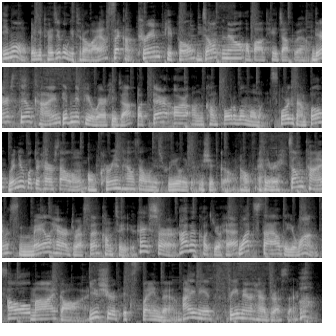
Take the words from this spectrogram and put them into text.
이모, 여기 돼지고기 들어가요? Second, Korean people don't know about hijab well. They're still kind even if you wear hijab, but there are uncomfortable moments. For example, when you go to hair salon, oh, Korean hair salon is really good. You should go. Oh, anyway. Sometimes male hairdresser come to you. Hey sir, I will cut your hair. What style do you want? Oh my god. You should explain them. I need female hairdresser.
